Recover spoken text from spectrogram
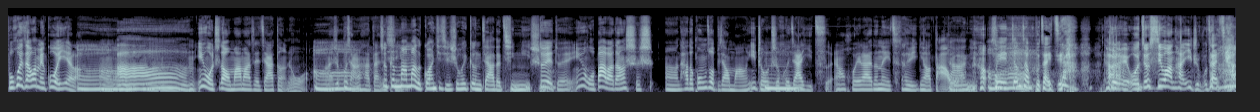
不会在外面过夜了。嗯嗯啊，嗯，因为我知道我妈妈在家等着我，哦还是不想让她担心。就跟妈妈的关系其实会更加的亲密，是吗？对对，因为我爸爸当时是，嗯，他的工作比较忙，一周只回家一次，然后回来的那一次他就一定要打我。打你，所以经常不在家。他对，我就希望他一直不在家。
